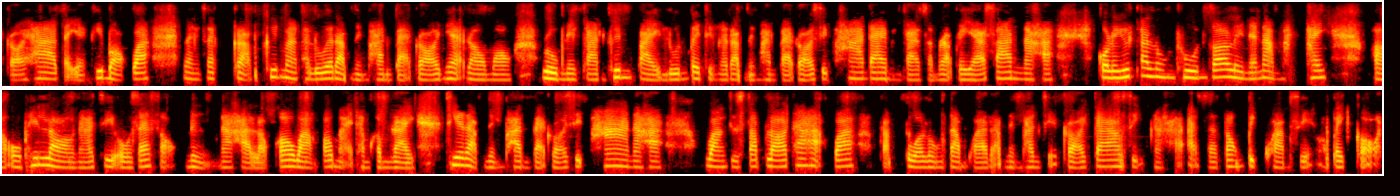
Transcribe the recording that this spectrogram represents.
1,805 แต่อย่างที่บอกว่าหลังจากกลับขึ้นมาทะลุระดับ 1,800 เนี่ย เรามองรูมในการขึ้นไปลุ้นไปถึงระดับ 1,815 ได้เหมือนกันสำหรับระยะสั้นนะคะ กลยุทธ์การลงทุนก็เลยแนะนำให้โอเพนลองนะ GOZ 21 นะคะ แล้วก็วางเป้าหมายทำกำไรที่ระดับ 1,815 นะคะ วางจุด stop loss ถ้าหากว่าปรับตัวลงต่ำกว่าระดับ 1,790 นะคะอาจจะต้องปิดความเสี่ยงออกไปก่อน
